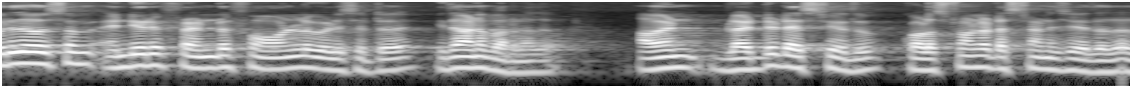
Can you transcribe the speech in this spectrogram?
ഒരു ദിവസം എന്റെ ഒരു ഫ്രണ്ട് ഫോണിൽ വിളിച്ചിട്ട് ഇതാണ് പറഞ്ഞത്. അവൻ ബ്ലഡ് ടെസ്റ്റ് ചെയ്തു കൊളസ്ട്രോളിന്റെ ടെസ്റ്റാണ് ചെയ്തത്.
